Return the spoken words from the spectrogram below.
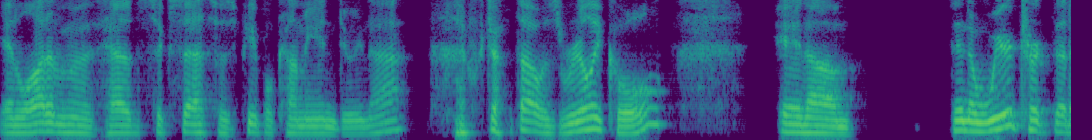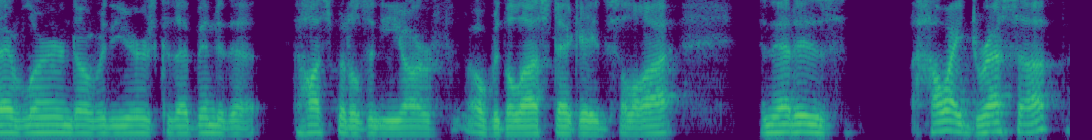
And a lot of them have had success with people coming in doing that, which I thought was really cool. And um, then a weird trick that I've learned over the years, because I've been to the, the hospitals and ER over the last decades a lot, and that is how I dress up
